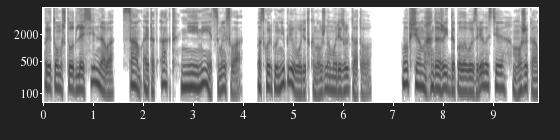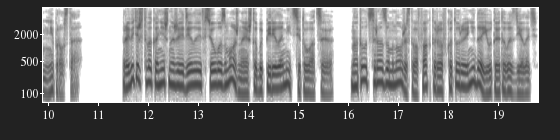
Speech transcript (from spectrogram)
При том, что для сильного сам этот акт не имеет смысла, поскольку не приводит к нужному результату. В общем, дожить до половой зрелости мужикам непросто. Правительство, конечно же, делает все возможное, чтобы переломить ситуацию, но тут сразу множество факторов, которые не дают этого сделать.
